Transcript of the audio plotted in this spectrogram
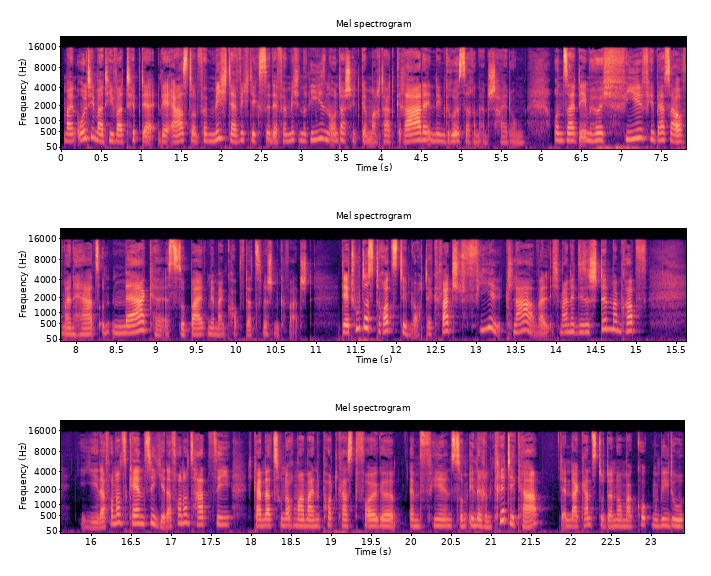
mein ultimativer Tipp, der, der erste und für mich der wichtigste, der für mich einen riesen Unterschied gemacht hat, gerade in den größeren Entscheidungen. Und seitdem höre ich viel, viel besser auf mein Herz und merke es, sobald mir mein Kopf dazwischen quatscht. Der tut das trotzdem noch, der quatscht viel, klar, weil ich meine, diese Stimmen im Kopf, jeder von uns kennt sie, jeder von uns hat sie. Ich kann dazu nochmal meine Podcast-Folge empfehlen zum inneren Kritiker, denn da kannst du dann nochmal gucken, wie du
